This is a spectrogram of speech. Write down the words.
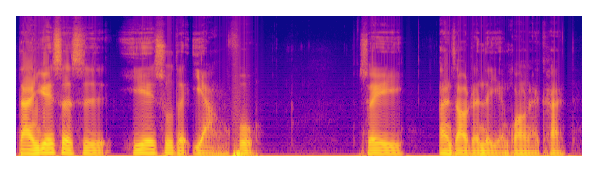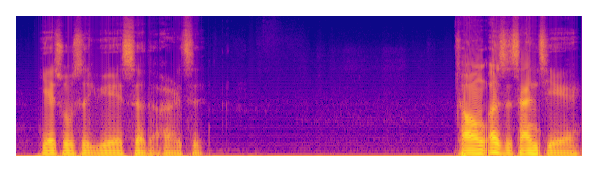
但约瑟是耶稣的养父，所以按照人的眼光来看，耶稣是约瑟的儿子。从二十三节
